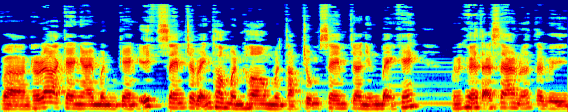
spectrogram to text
Và thật ra là càng ngày mình càng ít xem cho bản thân mình hơn, mình tập trung xem cho những bạn khác. Mình không hiểu tại sao nữa, tại vì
